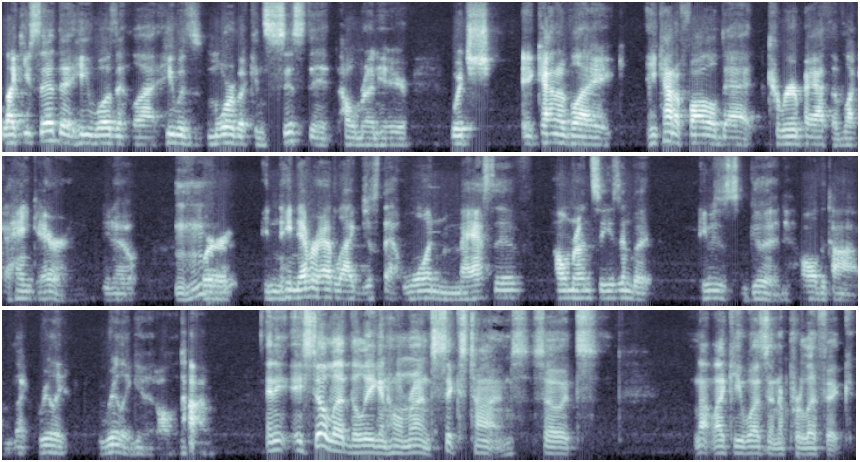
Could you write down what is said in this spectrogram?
like you said, that he wasn't like, he was more of a consistent home run hitter, which it kind of like, he kind of followed that career path of like a Hank Aaron, you know, mm-hmm. where he never had like just that one massive home run season, but he was good all the time, like really, really good all the time and he, he still led the league in home runs six times. So it's not like he wasn't a prolific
